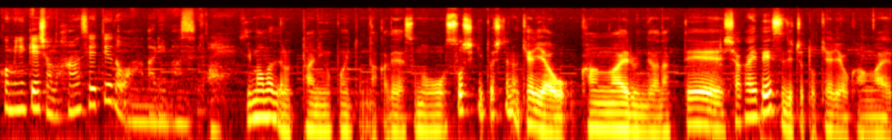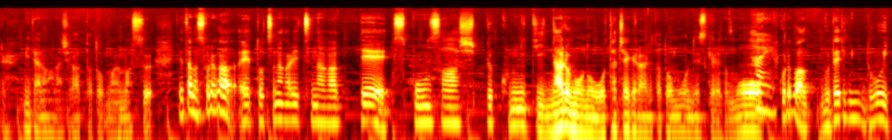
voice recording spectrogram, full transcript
コミュニケーションの反省っていうのはあります。今までのターニングポイントの中でその組織としてのキャリアを考えるんではなくて社会ベースでちょっとキャリアを考えるみたいな話があったと思います。で多分それが、えーと、つながりつながってスポンサーシップコミュニティなるものを立ち上げられたと思うんですけれども、はい、これは具体的にどういっ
